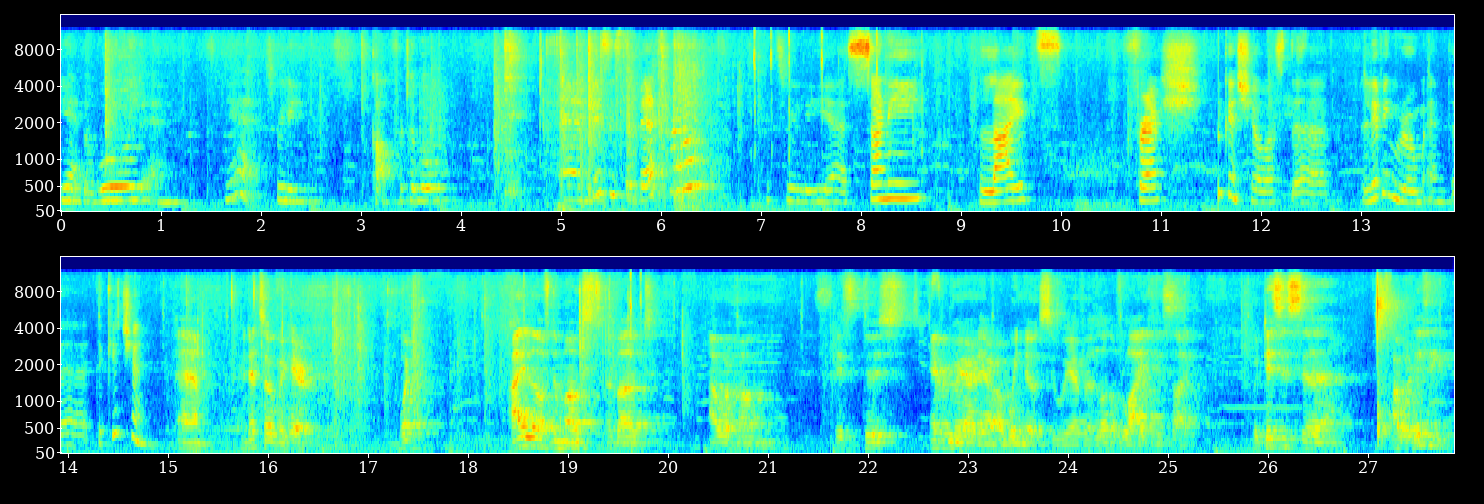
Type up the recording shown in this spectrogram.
Yeah, the wood and yeah, it's really comfortable. This is the bedroom. It's really yeah, sunny, light, fresh. You can show us the living room and the, the kitchen. Um, and that's over here. What I love the most about our home is this everywhere there are windows so we have a lot of light inside. But this is uh, our living.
